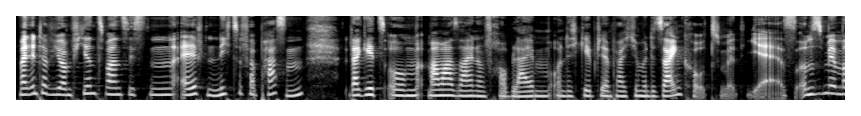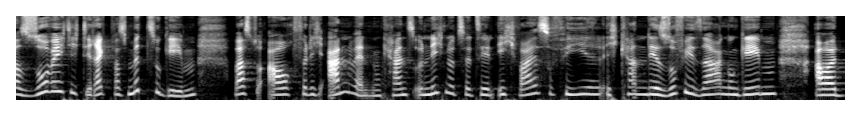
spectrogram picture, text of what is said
mein Interview am 24.11. nicht zu verpassen. Da geht's um Mama sein und Frau bleiben und ich gebe dir ein paar Human Design Codes mit. Yes. Und es ist mir immer so wichtig, direkt was mitzugeben, was du auch für dich anwenden kannst und nicht nur zu erzählen, ich weiß so viel, ich kann dir so viel sagen und geben, aber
